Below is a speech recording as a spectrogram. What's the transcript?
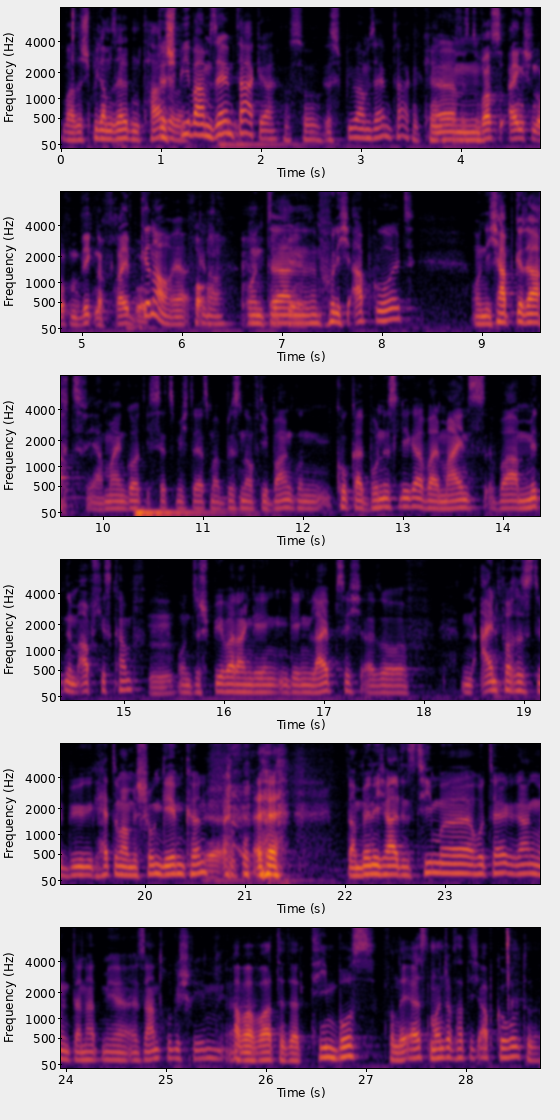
war das Spiel am selben Tag? das oder? Spiel war am selben Tag, ja. Ach so. Das Spiel war am selben Tag. Okay. Das heißt, Ähm, du warst eigentlich schon auf dem Weg nach Freiburg. Genau, ja, Boah. genau. Und dann wurde ich abgeholt und ich habe gedacht, ja, mein Gott, ich setze mich da jetzt mal ein bisschen auf die Bank und gucke halt Bundesliga, weil Mainz war mitten im Abstiegskampf und das Spiel war dann gegen, gegen Leipzig. Also ein einfaches Debüt hätte man mir schon geben können. Äh, dann bin ich halt ins Teamhotel gegangen und dann hat mir äh, Sandro geschrieben. äh, Aber warte, der Teambus von der ersten Mannschaft hat dich abgeholt, oder?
